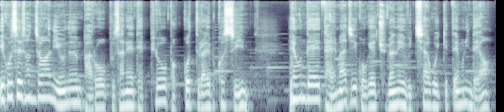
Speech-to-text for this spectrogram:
이곳을 선정한 이유는 바로 부산의 대표 벚꽃 드라이브 코스인 해운대의 달맞이 고개 주변에 위치하고 있기 때문인데요.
